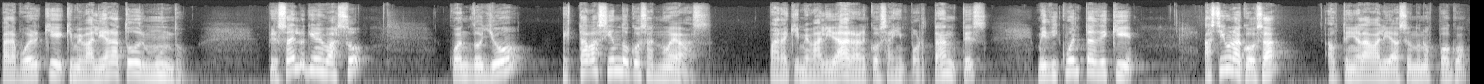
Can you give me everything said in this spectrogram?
para poder que, que me validara todo el mundo. Pero ¿sabes lo que me pasó? Cuando yo estaba haciendo cosas nuevas, para que me validaran cosas importantes, me di cuenta de que hacía una cosa, obtenía la validación de unos pocos,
